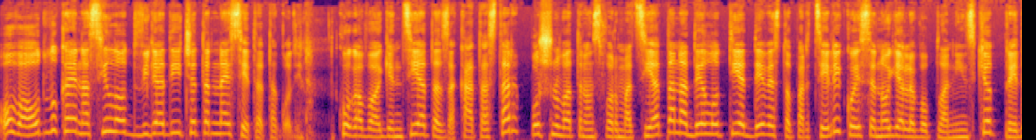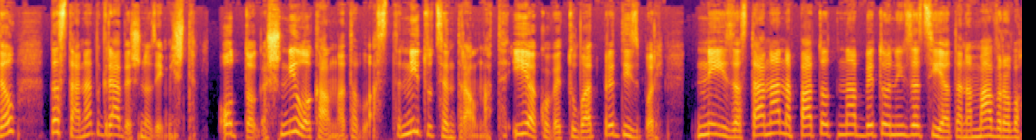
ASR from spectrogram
Ова одлука е на сила од 2014 година, кога во Агенцијата за катастар почнува трансформацијата на дел од тие 900 парцели кои се наоѓале во планинскиот предел да станат градешно земјиште. Од тогаш ни локалната власт, ниту централната, иако ветуваат пред избори, не и застана на патот на бетонизацијата на Маврово,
